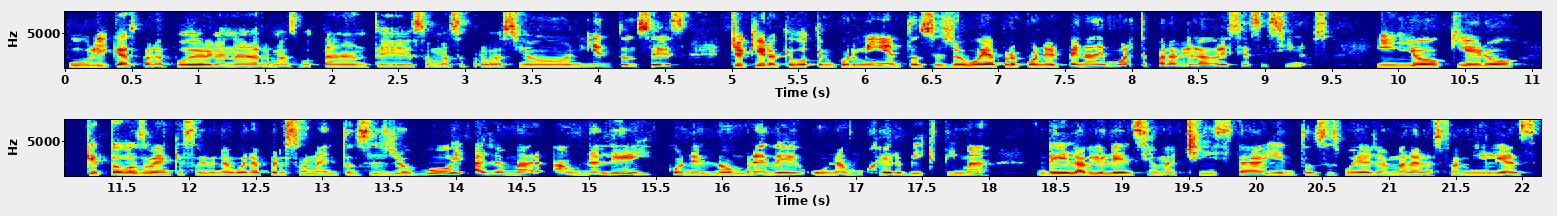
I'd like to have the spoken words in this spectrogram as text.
públicas para poder ganar más votantes o más aprobación y entonces yo quiero que voten por mí, entonces yo voy a proponer pena de muerte para violadores y asesinos. Y yo quiero que todos vean que soy una buena persona, entonces yo voy a llamar a una ley con el nombre de una mujer víctima de la violencia machista y entonces voy a llamar a las familias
